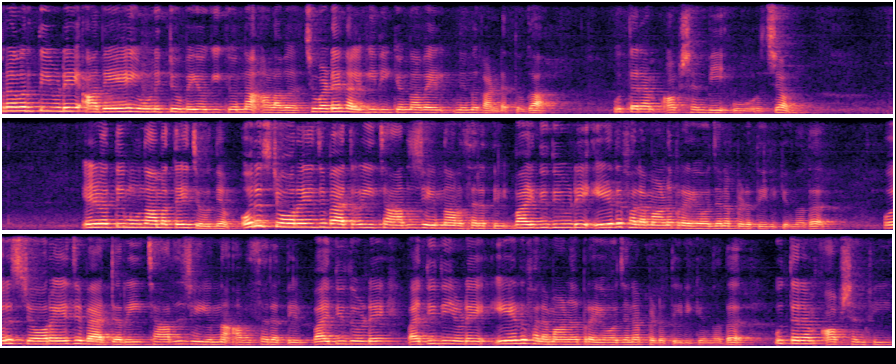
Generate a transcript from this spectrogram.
പ്രവൃത്തിയുടെ അതേ യൂണിറ്റ് ഉപയോഗിക്കുന്ന അളവ് ചുവടെ നൽകിയിരിക്കുന്നവയിൽ നിന്ന് കണ്ടെത്തുക. ഉത്തരം ഓപ്ഷൻ ബി ഊർജം എഴുപത്തി മൂന്നാമത്തെ ചോദ്യം. ഒരു സ്റ്റോറേജ് ബാറ്ററി ചാർജ് ചെയ്യുന്ന അവസരത്തിൽ വൈദ്യുതിയുടെ ഏത് ഫലമാണ് പ്രയോജനപ്പെടുത്തിയിരിക്കുന്നത്? ഒരു സ്റ്റോറേജ് ബാറ്ററി ചാർജ് ചെയ്യുന്ന അവസരത്തിൽ വൈദ്യുതിയുടെ വൈദ്യുതിയുടെ ഏത് ഫലമാണ് പ്രയോജനപ്പെടുത്തിയിരിക്കുന്നത്? ഉത്തരം ഓപ്ഷൻ ബി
